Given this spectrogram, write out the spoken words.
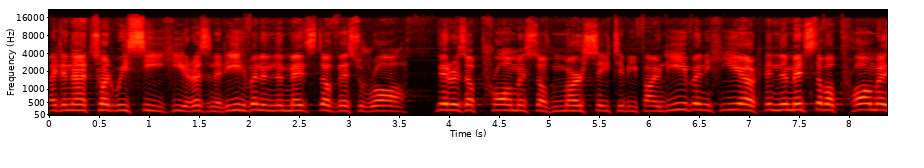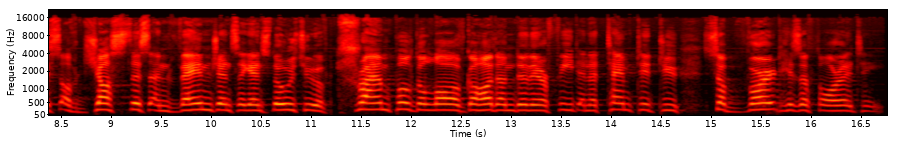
Right, and that's what we see here, isn't it? Even in the midst of this wrath, there is a promise of mercy to be found. Even here, in the midst of a promise of justice and vengeance against those who have trampled the law of God under their feet and attempted to subvert his authority.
